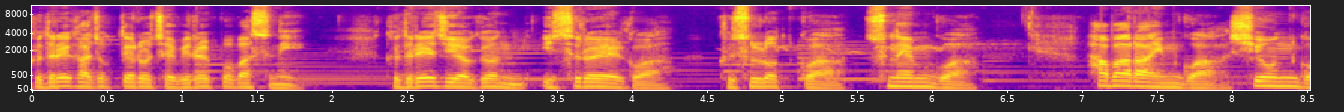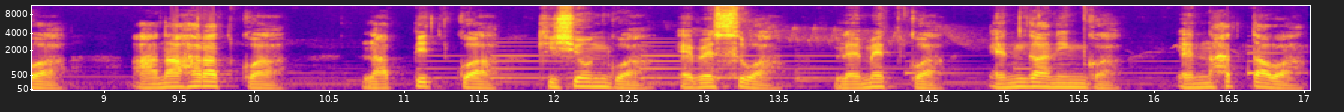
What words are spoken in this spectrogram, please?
그들의 가족대로 제비를 뽑았으니 그들의 지역은 이스라엘과 그슬롯과 수넴과 하바라임과 시온과 아나하랏과 랍빛과 기시온과 에베스와 레멧과 엔가님과 엔핫다와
